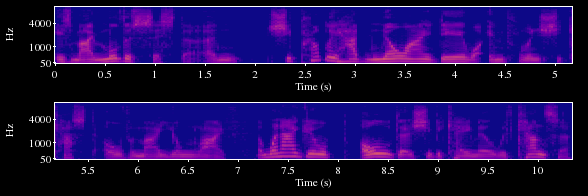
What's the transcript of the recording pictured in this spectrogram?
is my mother's sister, and she probably had no idea what influence she cast over my young life. And when I grew up older, she became ill with cancer.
